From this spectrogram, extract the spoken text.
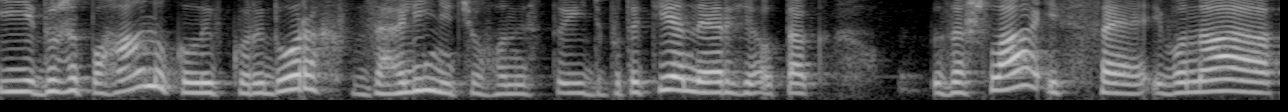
І дуже погано, коли в коридорах взагалі нічого не стоїть, бо тоді енергія отак зайшла і все, і вона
